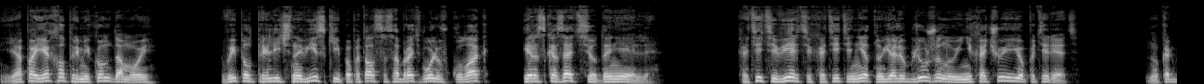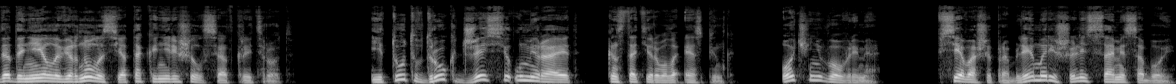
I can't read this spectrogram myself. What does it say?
«Я поехал прямиком домой. Выпил прилично виски и попытался собрать волю в кулак и рассказать все Даниэлле. Даниэлле. Хотите верьте, хотите нет, но я люблю жену и не хочу ее потерять. Но когда Даниэла вернулась, я так и не решился открыть рот. И тут вдруг Джесси умирает, констатировала Эспинг. Очень вовремя. Все ваши проблемы решились сами собой.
